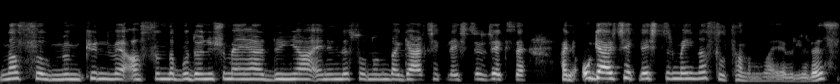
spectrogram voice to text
nasıl mümkün ve aslında bu dönüşüm eğer dünya eninde sonunda gerçekleştirecekse hani o gerçekleştirmeyi nasıl tanımlayabiliriz?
